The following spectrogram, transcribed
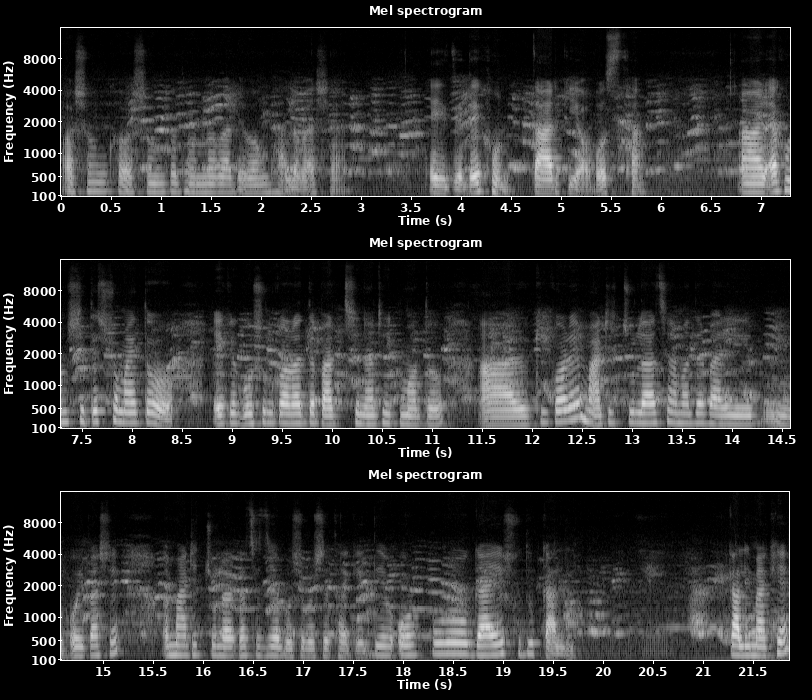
অসংখ্য অসংখ্য ধন্যবাদ এবং ভালোবাসা। এই যে দেখুন, তার কি অবস্থা। আর এখন শীতের সময় তো একে গোসল করাতে পারছি না ঠিক মতো আর কি করে? মাটির চুলা আছে আমাদের বাড়ির ওই পাশে। ওই মাটির চুলার কাছে যেয়ে বসে বসে থাকে। দিয়ে ওর পুরো গায়ে শুধু কালি। কালি মাখে।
